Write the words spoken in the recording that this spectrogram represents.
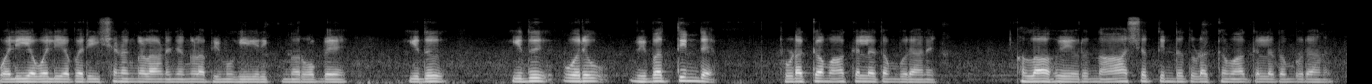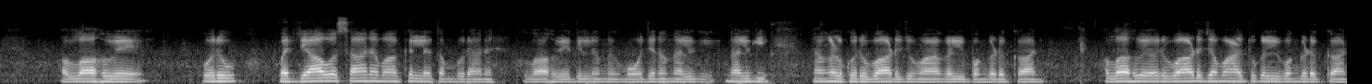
വലിയ വലിയ പരീക്ഷണങ്ങളാണ് ഞങ്ങൾ അഭിമുഖീകരിക്കുന്ന റബ്ബെ. ഇത് ഇത് ഒരു വിപത്തിന്റെ തുടക്കമാക്കല്ലേ തമ്പുരാനെ? അള്ളാഹുവെ ഒരു നാശത്തിന്റെ തുടക്കമാക്കല്ലേ തമ്പുരാനെ? അള്ളാഹുവെ ഒരു പര്യാവസാനമാക്കല്ലേ തമ്പുരാനെ? അള്ളാഹു ഇതിൽ നിന്ന് മോചനം നൽകി നൽകി ഞങ്ങൾക്കൊരുപാട് ജുമാകളിൽ പങ്കെടുക്കാൻ അള്ളാഹുവെ ഒരുപാട് ജമാഅത്തുകളിൽ പങ്കെടുക്കാൻ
